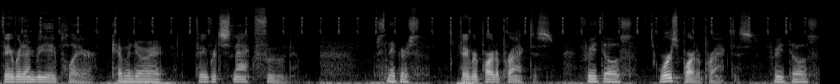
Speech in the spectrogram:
Favorite NBA player? Kevin Durant. Favorite snack food? Snickers. Favorite part of practice? Free throws. Worst part of practice? Free throws.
